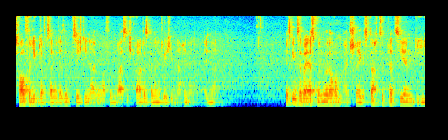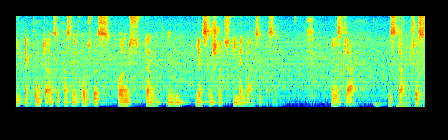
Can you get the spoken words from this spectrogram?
Traufe liegt auf 2,70 Meter, die Neigung auf 35 Grad. Das kann man natürlich im Nachhinein auch ändern. Jetzt ging es aber erstmal nur darum, ein schräges Dach zu platzieren, die Eckpunkte anzupassen im Grundriss und dann im letzten Schritt die Wände anzupassen. Alles klar. Bis dann. Tschüss.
